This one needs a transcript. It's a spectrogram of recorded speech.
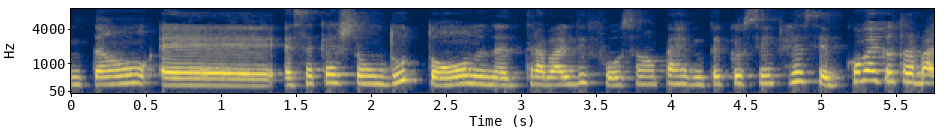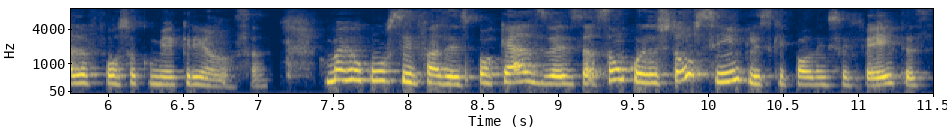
Então, é, essa questão do tônus, né, de trabalho de força, é uma pergunta que eu sempre recebo. Como é que eu trabalho força com minha criança? Como é que eu consigo fazer isso? Porque às vezes são coisas tão simples que podem ser feitas,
